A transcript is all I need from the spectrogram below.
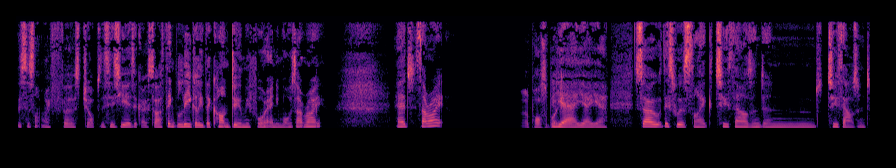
this is like my first job. This is years ago. So I think legally they can't do me for it anymore. Is that right? Ed, is that right? Uh, possibly. Yeah, yeah, yeah. So this was like 2000 and 2000.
